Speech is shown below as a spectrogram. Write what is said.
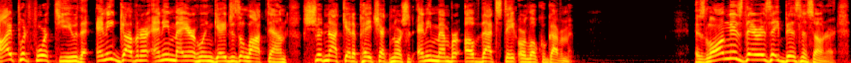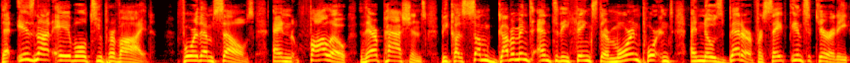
I put forth to you that any governor, any mayor who engages a lockdown should not get a paycheck, nor should any member of that state or local government. As long as there is a business owner that is not able to provide, for themselves and follow their passions because some government entity thinks they're more important and knows better for safety and security,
